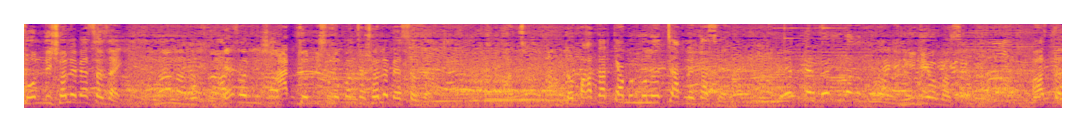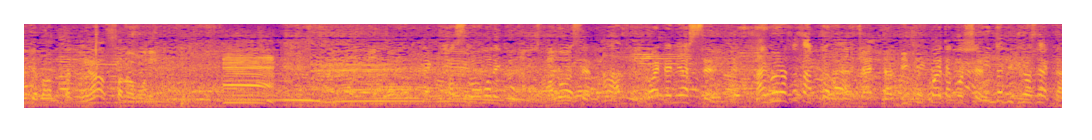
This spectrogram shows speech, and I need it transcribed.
চল্লিশ হলে বেচা যায়। আটচল্লিশ উনপঞ্চাশ হলে বেচা যায়। তো বাজার কেমন মনে হচ্ছে আপনার কাছে? মিডিয়াম আছে। আস্তে আস্তে ভালো থাকবে হ্যাঁ? আসসালামু আলাইকুম। ভালো আছেন? কয়টা নিয়ে আসছেন? চারটা চারটা। বিক্রি কয়টা করছেন? তিনটা বিক্রি করছে একটা।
